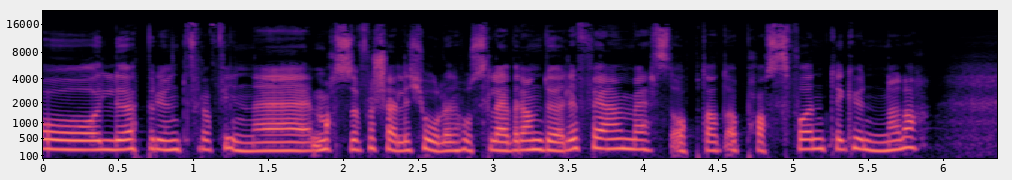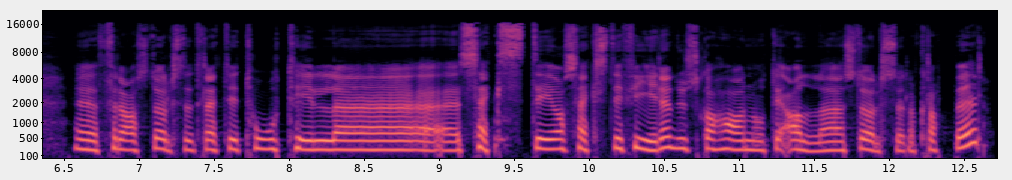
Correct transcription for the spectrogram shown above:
Og løp rundt for å finne masse forskjellige kjoler hos leverandører, for jeg er mest opptatt av passform til kundene, da. Eh, fra størrelse 32 til 60 og 64. Du skal ha noe til alle størrelser og kropper.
